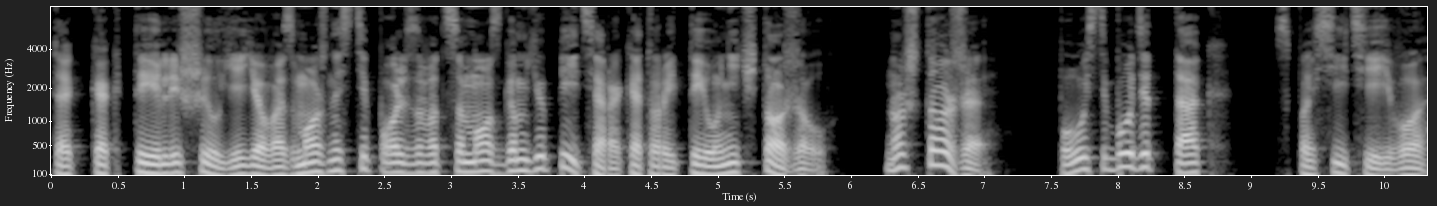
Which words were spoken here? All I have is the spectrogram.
так как ты лишил ее возможности пользоваться мозгом Юпитера, который ты уничтожил. Ну что же, пусть будет так. Спасите его,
